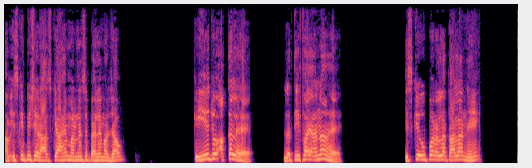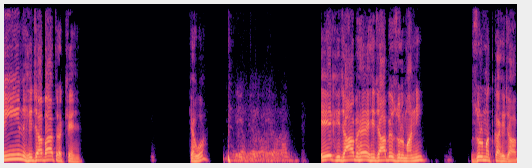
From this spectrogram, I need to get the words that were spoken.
اب اس کے پیچھے راز کیا ہے؟ مرنے سے پہلے مر جاؤ۔ کہ یہ جو عقل ہے، لطیفہ انا ہے، اس کے اوپر اللہ تعالی نے تین حجابات رکھے ہیں۔ کیا ہوا؟ ایک حجاب ہے حجاب ظلمانی، ظلمت کا حجاب۔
